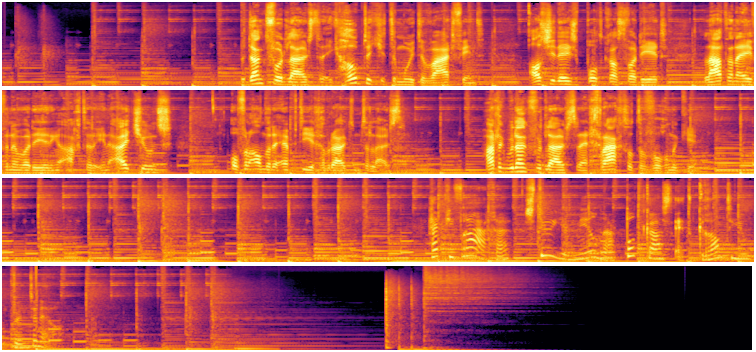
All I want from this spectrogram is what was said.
Bedankt voor het luisteren. Ik hoop dat je het de moeite waard vindt. Als je deze podcast waardeert, laat dan even een waardering achter in iTunes of een andere app die je gebruikt om te luisteren. Hartelijk bedankt voor het luisteren en graag tot de volgende keer. Heb je vragen? Stuur je mail naar podcast.grantioe.nl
